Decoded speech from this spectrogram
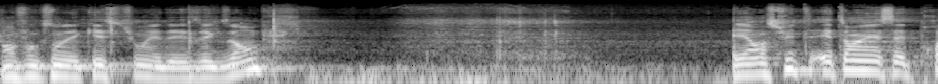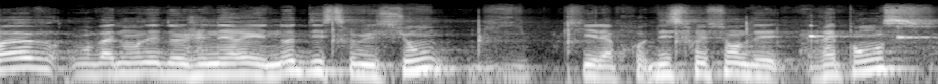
en fonction des questions et des exemples. Et ensuite, étant donné cette preuve, on va demander de générer une autre distribution, qui est la distribution des réponses,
